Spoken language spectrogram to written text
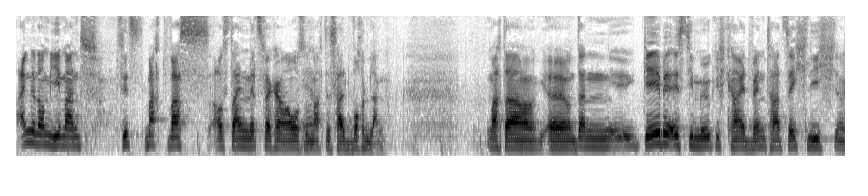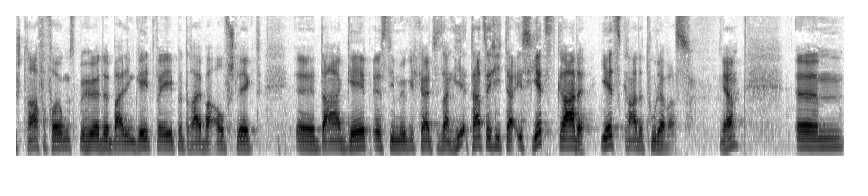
angenommen jemand sitzt, macht was aus deinem Netzwerk heraus ja. und macht es halt wochenlang macht da äh, und dann gäbe es die Möglichkeit, wenn tatsächlich eine Strafverfolgungsbehörde bei dem Gateway-Betreiber aufschlägt, äh, da gäbe es die Möglichkeit zu sagen, hier tatsächlich, da ist jetzt gerade, jetzt gerade tut er was. Ja? Ähm,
